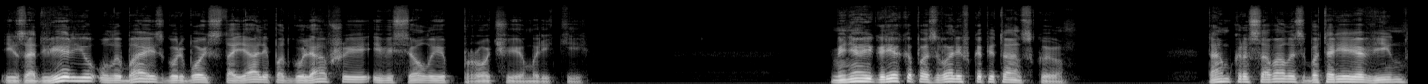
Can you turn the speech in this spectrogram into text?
и за дверью, улыбаясь гурьбой, стояли подгулявшие и веселые прочие моряки. Меня и грека позвали в капитанскую. Там красовалась батарея вин,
